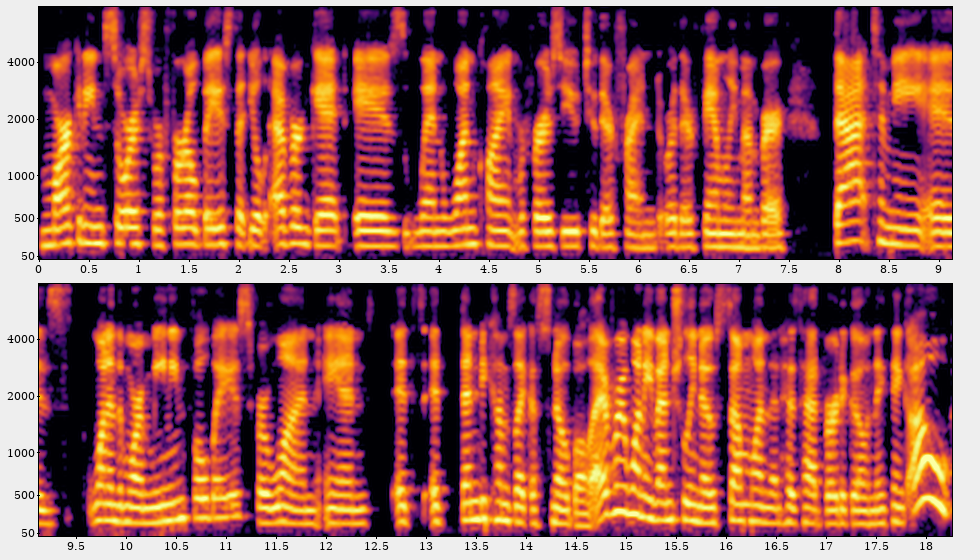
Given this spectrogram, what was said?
marketing source referral base that you'll ever get is when one client refers you to their friend or their family member. That to me is one of the more meaningful ways for one and it's it then becomes like a snowball. Everyone eventually knows someone that has had vertigo and they think, "Oh,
